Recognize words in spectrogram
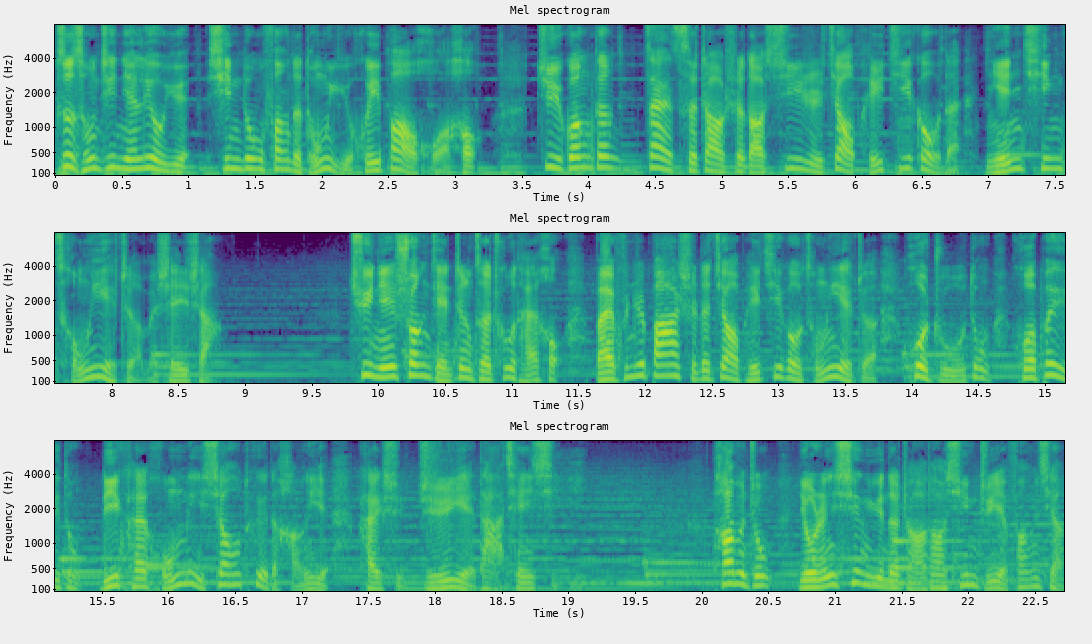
自从今年六月新东方的董宇辉爆火后，聚光灯再次照射到昔日教培机构的年轻从业者们身上。去年双减政策出台后，百分之八十的教培机构从业者或主动或被动离开红利消退的行业，开始职业大迁徙。他们中有人幸运地找到新职业方向，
